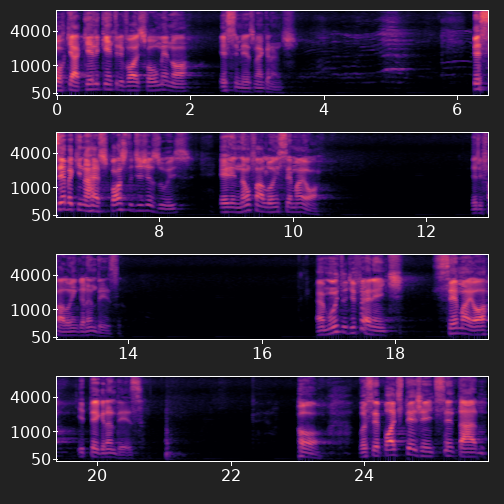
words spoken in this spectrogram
Porque aquele que entre vós for o menor, esse mesmo é grande. Perceba que na resposta de Jesus, ele não falou em ser maior, ele falou em grandeza. É muito diferente ser maior e ter grandeza. Oh, você pode ter gente sentado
